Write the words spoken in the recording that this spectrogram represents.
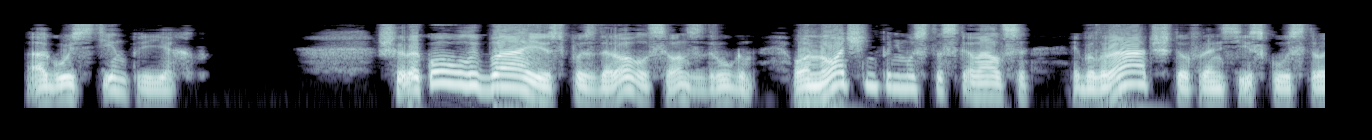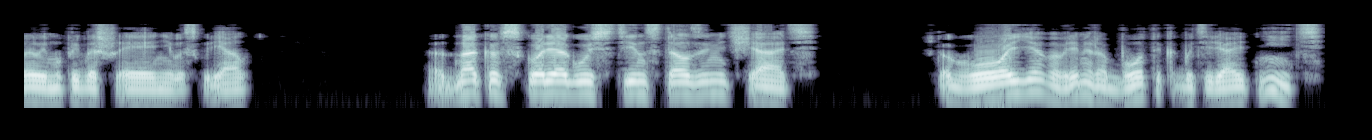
Агустин приехал. Широко улыбаясь, поздоровался он с другом. Он очень по нему стосковался и был рад, что Франциско устроил ему приглашение в Искуриал. Однако вскоре Агустин стал замечать, что Гойя во время работы как бы теряет нить,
